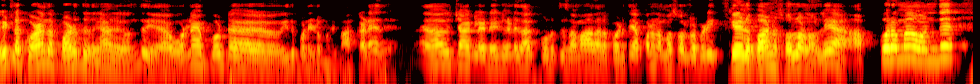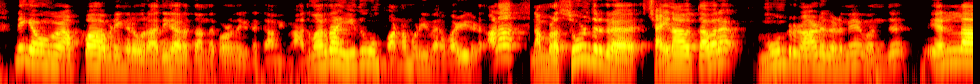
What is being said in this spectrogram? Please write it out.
வீட்டில் குழந்தை படுத்துதுங்க அது வந்து உடனே போட்டு இது பண்ணிட முடியுமா? கிடையாது. ஏதாவது சாக்லேட் கிளேட் ஏதாவது கொடுத்து சமாதானப்படுத்தி அப்புறம் நம்ம சொல்றபடி கேளுப்பான்னு சொல்லணும் இல்லையா? அப்புறமா வந்து நீங்க உங்க அப்பா அப்படிங்கிற ஒரு அதிகாரத்தை அந்த குழந்தைகிட்ட காமிக்கணும். அது மாதிரி தான் இதுவும் பண்ண முடியும் வேற வழி கிடையாது. ஆனா நம்மளை சூழ்ந்திருக்கிற சைனாவை தவிர மூன்று நாடுகளுமே வந்து எல்லா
